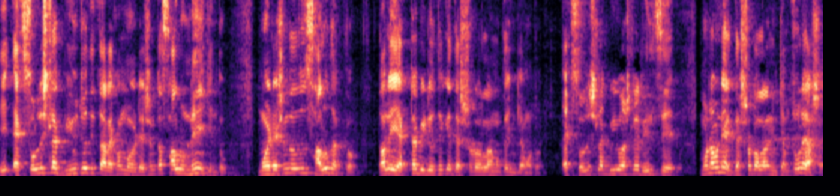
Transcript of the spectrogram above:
এই একচল্লিশ লাখ ভিউ যদি তার এখন মনিটেশনটা চালু নেই কিন্তু মনিটেশনটা যদি চালু থাকতো তাহলে এই একটা ভিডিও থেকে দেড়শো ডলার মতো ইনকাম হতো। একচল্লিশ লাখ ভিউ আসলে রিলসে মোটামুটি এক দেড়শো ডলার ইনকাম চলে আসে।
